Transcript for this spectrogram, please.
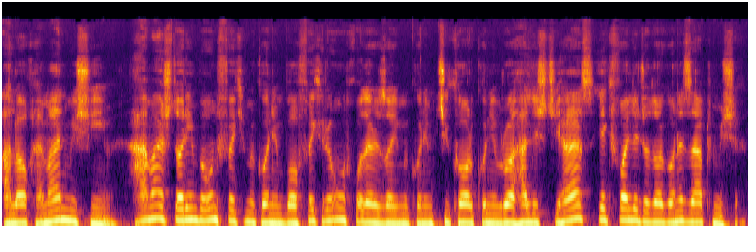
علاقه من میشیم همش داریم به اون فکر می‌کنیم با فکر اون خود رضایی می‌کنیم چی کار کنیم راه حلش چی هست یک فایل جداگانه ضبط میشه.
